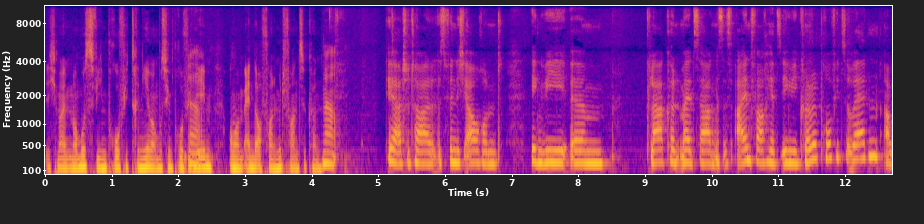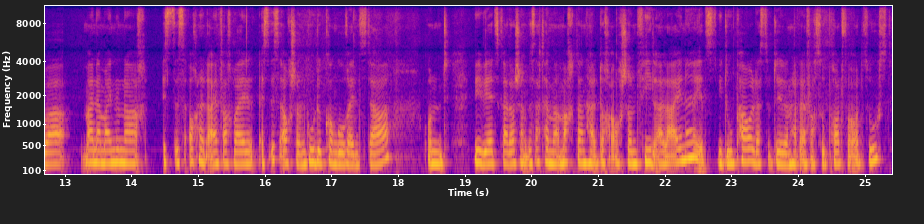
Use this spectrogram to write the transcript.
ich meine, man muss wie ein Profi trainieren, man muss wie ein Profi ja. leben, um am Ende auch vorne mitfahren zu können. Ja, ja total. Das finde ich auch. Und irgendwie, ähm, klar könnte man jetzt sagen, es ist einfach, jetzt irgendwie Gravel-Profi zu werden, aber meiner Meinung nach ist das auch nicht einfach, weil es ist auch schon gute Konkurrenz da. Und wie wir jetzt gerade auch schon gesagt haben, man macht dann halt doch auch schon viel alleine. Jetzt wie du, Paul, dass du dir dann halt einfach Support vor Ort suchst.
